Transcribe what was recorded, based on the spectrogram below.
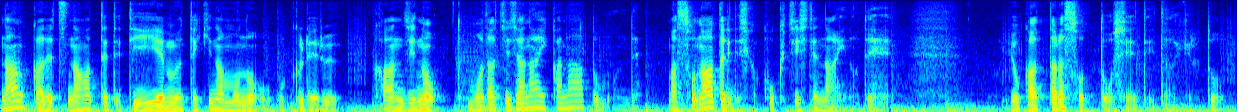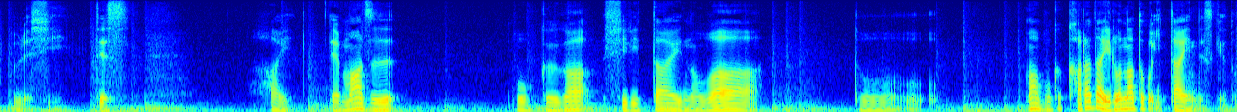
なんかでつながってて DM 的なものを送れる感じの友達じゃないかなと思うんで、まあ、その辺りでしか告知してないのでよかったらそっと教えていただけると嬉しいです。はい、でまず僕が知りたいのはとまあ僕体いろんなとこ痛いんですけど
